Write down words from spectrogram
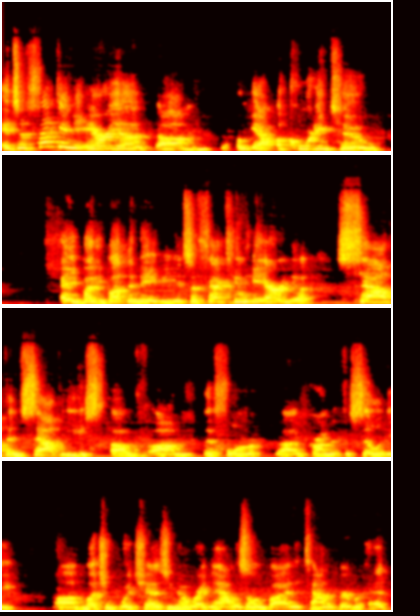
It's affecting the area, um, you know, according to anybody but the Navy, it's affecting the area south and southeast of um, the former uh, Grumman facility, uh, much of which, as you know, right now is owned by the town of Riverhead.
